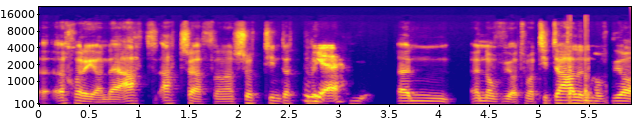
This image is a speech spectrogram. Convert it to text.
y chwaraeon, at, at triathlon, a siwt ti'n datblygu yeah. yn, yn nofio. Ti dal yn nofio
